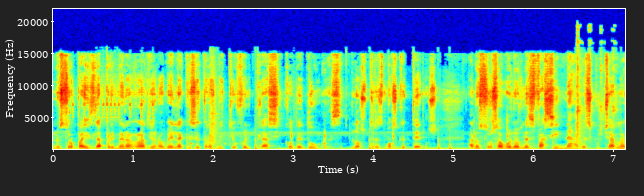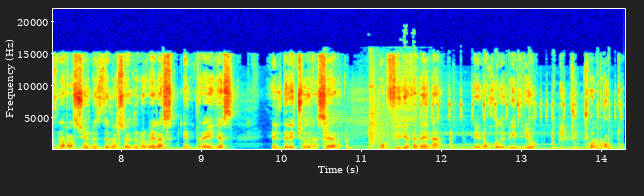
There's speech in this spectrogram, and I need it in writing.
En nuestro país la primera radionovela que se transmitió fue el clásico de Dumas, Los Tres Mosqueteros. A nuestros abuelos les fascinaba escuchar las narraciones de las radionovelas, entre ellas El Derecho de Nacer, Porfirio Cadena, El Ojo de Vidrio y Chucho el Roto.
